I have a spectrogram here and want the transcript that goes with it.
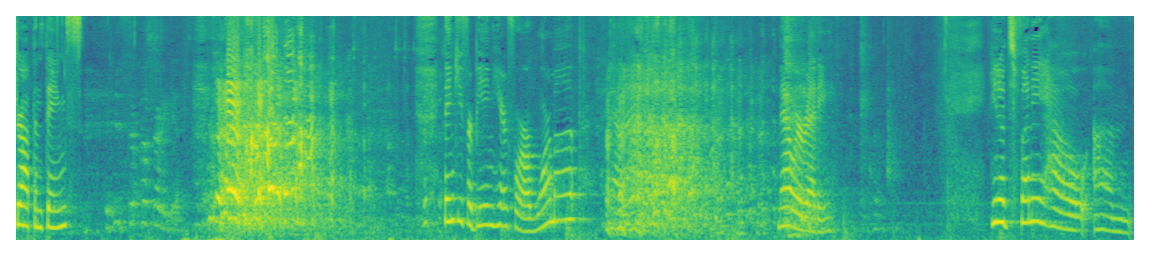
dropping things. Thank you for being here for our warm up. now we're ready. You know, it's funny how um,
